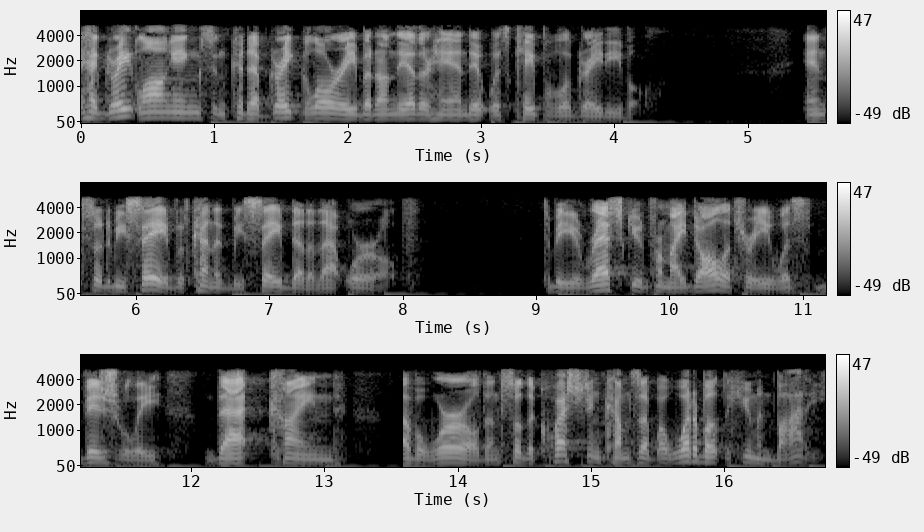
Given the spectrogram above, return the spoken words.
had great longings and could have great glory, but on the other hand, it was capable of great evil. And so to be saved was kind of to be saved out of that world. To be rescued from idolatry was visually that kind of a world. And so the question comes up, well, what about the human body?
